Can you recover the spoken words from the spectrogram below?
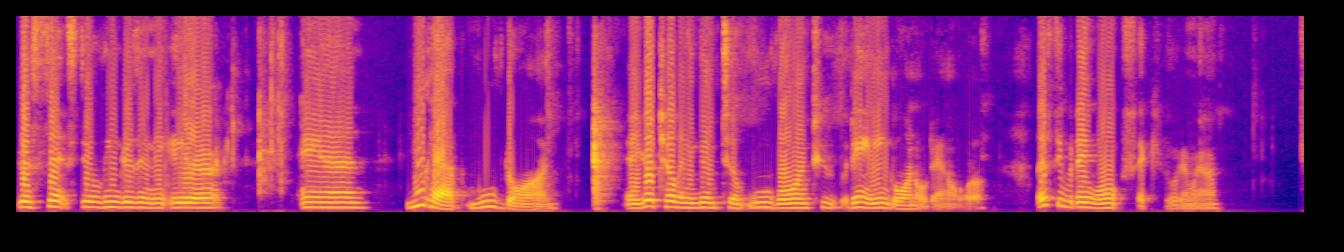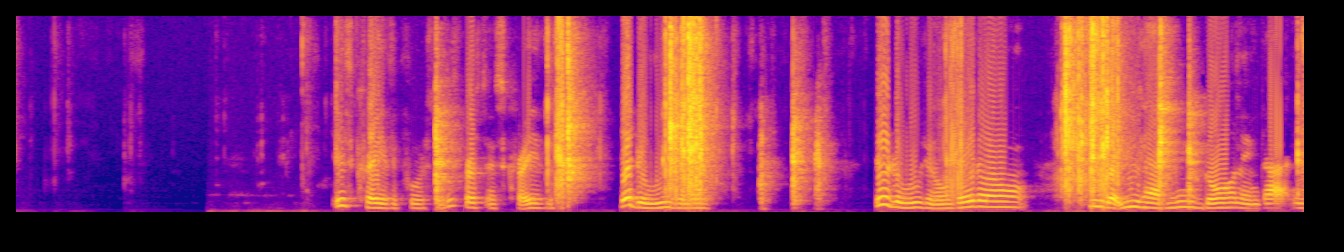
Your scent still lingers in the air. And you have moved on. And you're telling them to move on too, but they ain't going no damn well. Let's see what they want sexually, man. It's crazy person. This person is crazy. They're delusional. They're delusional. They don't see that you have moved on and gotten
